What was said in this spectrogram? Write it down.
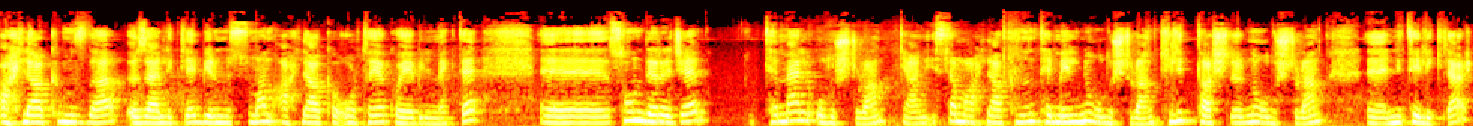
ahlakımızda özellikle bir Müslüman ahlakı ortaya koyabilmekte e, son derece temel oluşturan yani İslam ahlakının temelini oluşturan, kilit taşlarını oluşturan e, nitelikler.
